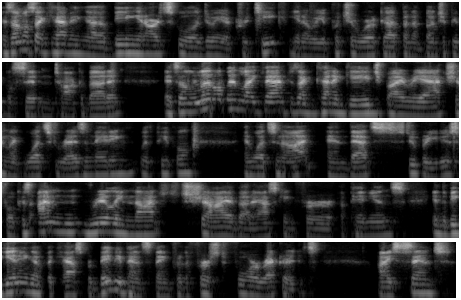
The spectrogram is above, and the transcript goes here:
it's almost like having uh, being in art school and doing a critique you know where you put your work up and a bunch of people sit and talk about it. It's a little bit like that because I can kind of gauge by reaction like what's resonating with people and what's not, and that's super useful because I'm really not shy about asking for opinions. In the beginning of the caspar Babypants thing, for the first four records, I sent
